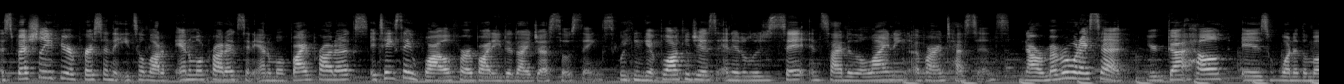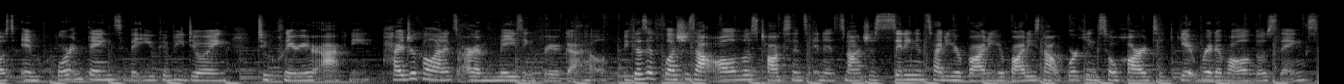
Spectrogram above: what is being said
especially if you're a person that eats a lot of animal products and animal byproducts, it takes a while for our body to digest those things. We can get blockages and it'll just sit inside of the lining of our intestines. Now remember what I said, your gut health is one of the most important things that you could be doing to clear your acne. Hydrocolonics are amazing for your gut health because it flushes out all of those toxins and it's not just sitting inside of your body. Your body's not working so hard to get rid of all of those things.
